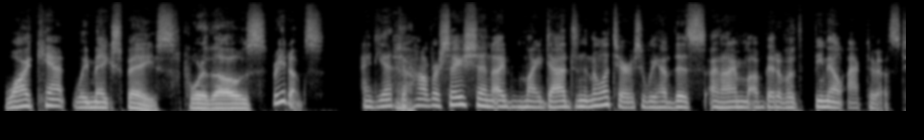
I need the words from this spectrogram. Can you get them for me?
Why can't we make space for those freedoms? and yet the Yeah. conversation. I, my dad's in the military, so we have this, and I'm a bit of a female activist,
